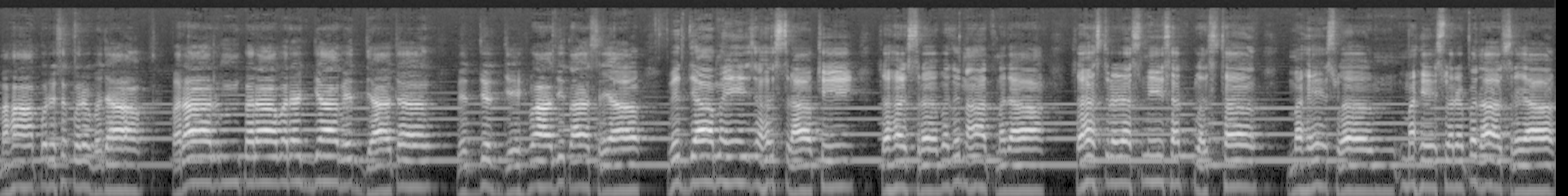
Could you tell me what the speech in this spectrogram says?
महापुरुष पूर्वजा परापरावरज्ञा विद्या च, विद्युज्जिह्वाजिताश्रया, विद्यामयी सहस्राक्षी, सहस्रवदनात्मजा, सहस्ररश्मि सत्वस्थ महेश्वर पदाश्रया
